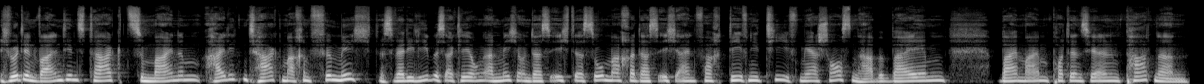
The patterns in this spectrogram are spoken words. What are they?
ich würde den Valentinstag zu meinem heiligen Tag machen für mich. Das wäre die Liebeserklärung an mich und dass ich das so mache, dass ich einfach definitiv mehr Chancen habe beim, bei meinem potenziellen Partnern.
